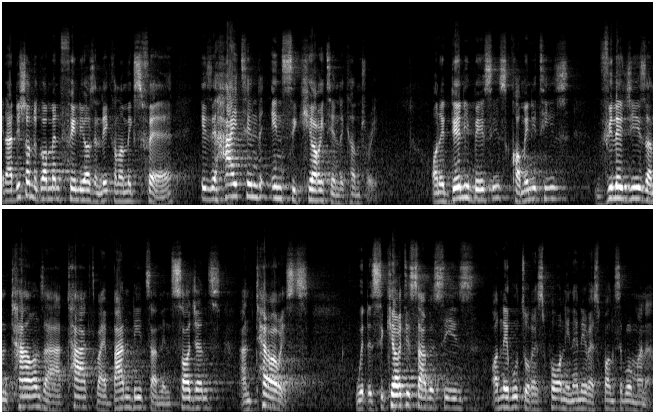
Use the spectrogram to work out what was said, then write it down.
In addition to government failures in the economic sphere, is a heightened insecurity in the country. On a daily basis, communities, villages, and towns are attacked by bandits and insurgents and terrorists, with the security services unable to respond in any responsible manner.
